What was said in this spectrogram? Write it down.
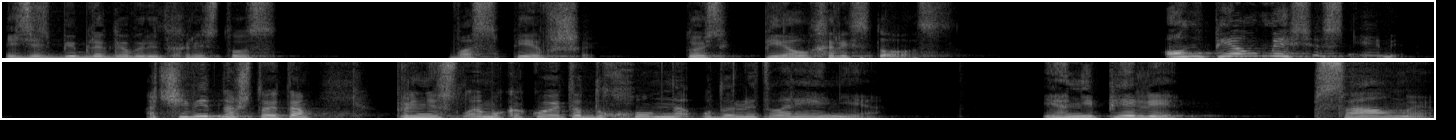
И здесь Библия говорит, Христос воспевший. То есть пел Христос. Он пел вместе с ними. Очевидно, что это принесло ему какое-то духовное удовлетворение. И они пели псалмы,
